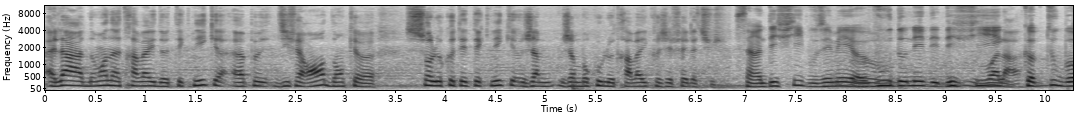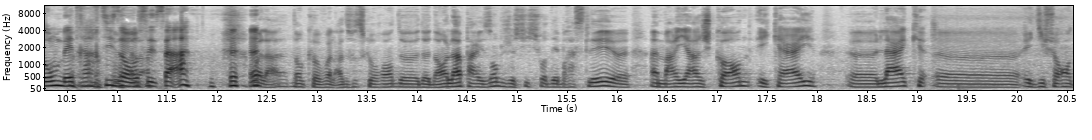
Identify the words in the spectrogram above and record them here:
elle a demande un travail de technique un peu différent. Donc, euh, sur le côté technique, j'aime beaucoup le travail que j'ai fait là-dessus. C'est un défi. Vous aimez euh, vous donner des défis voilà. comme tout bon maître artisan, c'est ça Voilà. Donc, euh, voilà, tout ce qu'on rentre dedans. Là, par exemple, je suis sur des bracelets, un mariage corne, écaille, lac et différents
